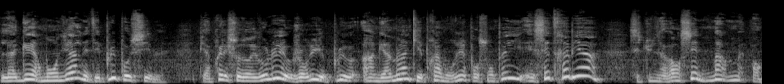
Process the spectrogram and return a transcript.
la guerre mondiale n'était plus possible. Puis après, les choses ont évolué. Aujourd'hui, il n'y a plus un gamin qui est prêt à mourir pour son pays. Et c'est très bien. C'est une avancée. Bon,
